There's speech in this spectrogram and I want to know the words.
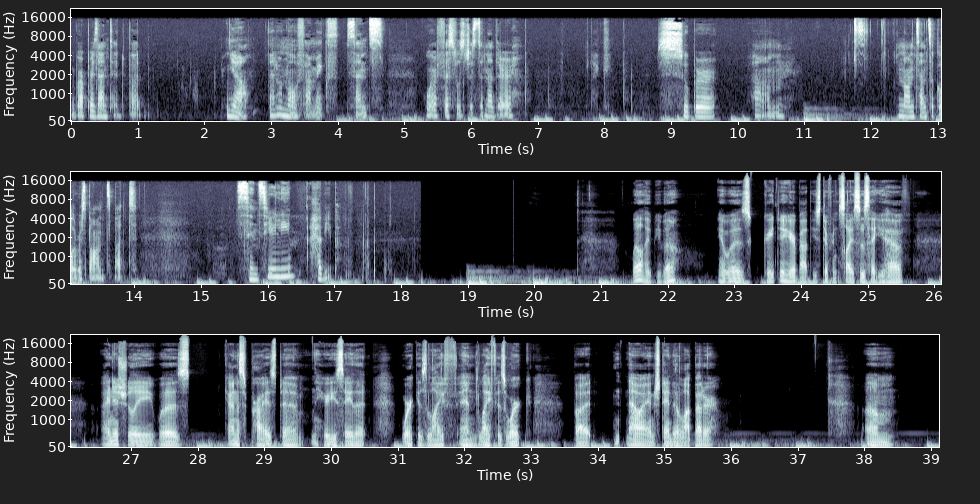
represented but yeah i don't know if that makes sense or if this was just another like super um, nonsensical response but sincerely habiba Well, Habiba, it was great to hear about these different slices that you have. I initially was kind of surprised to hear you say that work is life and life is work, but now I understand it a lot better. Um,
